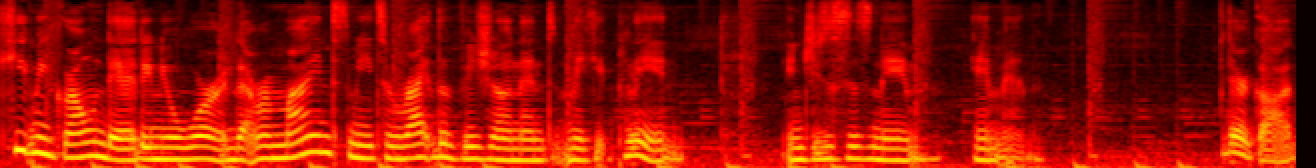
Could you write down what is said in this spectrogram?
Keep me grounded in your word that reminds me to write the vision and make it plain. In Jesus' name, amen. Dear God,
